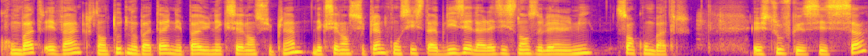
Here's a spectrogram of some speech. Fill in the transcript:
Combattre et vaincre dans toutes nos batailles n'est pas une excellence suprême. L'excellence suprême consiste à briser la résistance de l'ennemi sans combattre. Et je trouve que c'est ça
